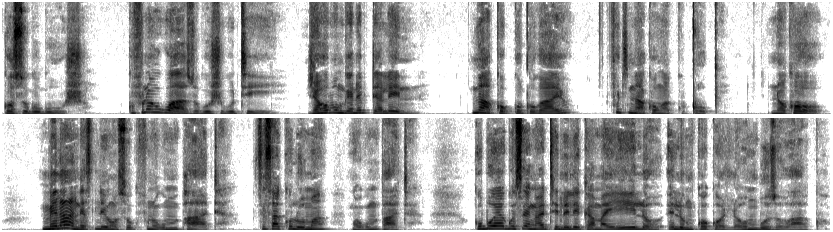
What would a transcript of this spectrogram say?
kosuku kusho kufuna ukwazi ukusho ukuthi njengoba ungena ebudaleni nakho okuguqukayo futhi nakho ongaguquki nokho melana nesilingo sokufuna ukumphatha sisakhuluma ngokumphatha. Kubuye kusengathi leli gama yilo elumgogodlo ombuzo wakho.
